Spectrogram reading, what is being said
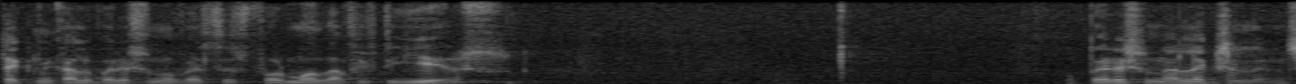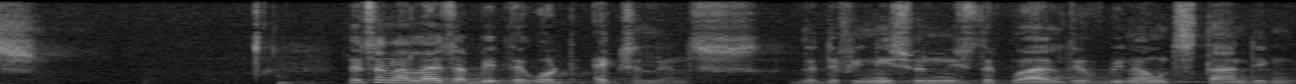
technical operation of vessels for more than 50 years. Operational excellence. Let's analyze a bit the word excellence. The definition is the quality of being outstanding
